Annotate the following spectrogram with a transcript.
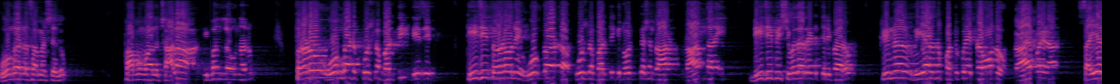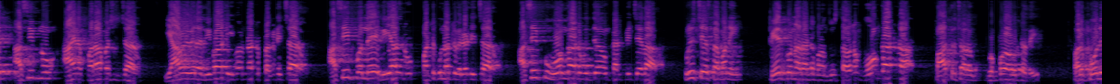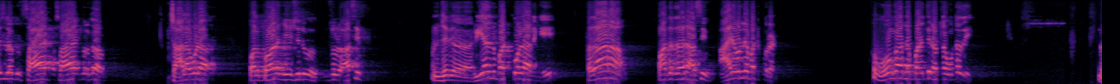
ఓంగార్ల సమస్యలు. పాపం వాళ్ళు చాలా ఇబ్బందుల్లో ఉన్నారు. త్వరలో ఓంగార్డ్ పోస్టుల భర్తీ డీజీపీ. టీజీ త్వరలోనే హోంగార్డుల పోస్టుల భర్తీకి నోటిఫికేషన్ రా రానుందని డీజీపీ శివధర్ రెడ్డి తెలిపారు. క్రిమినల్ రియాజ్ను పట్టుకునే క్రమంలో గాయపడిన సయ్యద్ ఆసిఫ్ను ఆయన పరామర్శించారు. యాభై వేల రివార్డు ఇవ్వనున్నట్లు ప్రకటించారు. అసీఫ్ వల్లే రియాజ్ను పట్టుకున్నట్లు వెల్లడించారు. అసీఫ్కు హోంగార్డు ఉద్యోగం కల్పించేలా కృషి చేస్తామని పేర్కొన్నారంటే మనం చూస్తా ఉన్నాం. హోంగార్డుల పాత్ర చాలా గొప్పగా ఉంటది. వాళ్ళ పోలీసులకు సహాయ సహాయకులుగా చాలా కూడా వాళ్ళు పోరాటం చేసిరు. చూడు ఆసిఫ్ జరి- రియాజ్ను పట్టుకోవడానికి ప్రధాన పాత్రధారి ఆసిఫ్. ఆయన వల్లే పట్టుకున్నాడు. ఓంగార్ల పనితీరు అట్లా ఉంటది.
